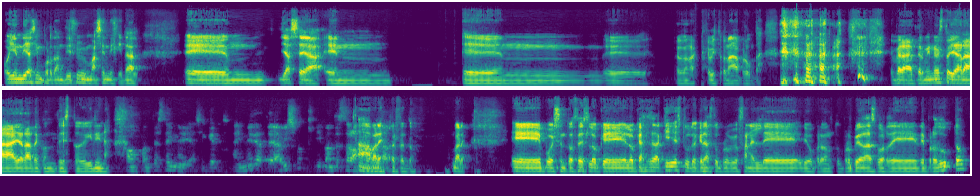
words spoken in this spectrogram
hoy en día es importantísimo y más en digital. Eh, ya sea en, en eh, Perdona, que he visto una pregunta. Espera, termino esto y ahora, ahora te contesto, Irina. Contesta y media, si quieres. A media te aviso y contesto la Ah, vale, perfecto. Vale. Eh, pues entonces lo que, lo que haces aquí es tú te creas tu propio funnel de, digo, perdón, tu propio dashboard de, producto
